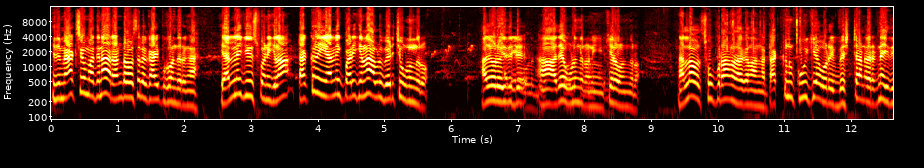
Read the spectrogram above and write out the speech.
இது மேக்ஸிமம் பார்த்தீங்கன்னா ரெண்டரை வருஷத்தில் காய்ப்புக்கு வந்துருங்க. இளநிக்கு யூஸ் பண்ணிக்கலாம். டக்குன்னு இளநிக்கு பறிக்கலாம் அப்படி வெடிச்சு விழுந்துரும் அது ஒரு இது ஆ அதே விழுந்துரும் நீங்கள் கீழே விழுந்துரும் நல்ல ஒரு சூப்பரான ரகம் தாங்க டக்குன்னு குயிக்காக ஒரு பெஸ்ட்டான வெரைட்டினா இது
